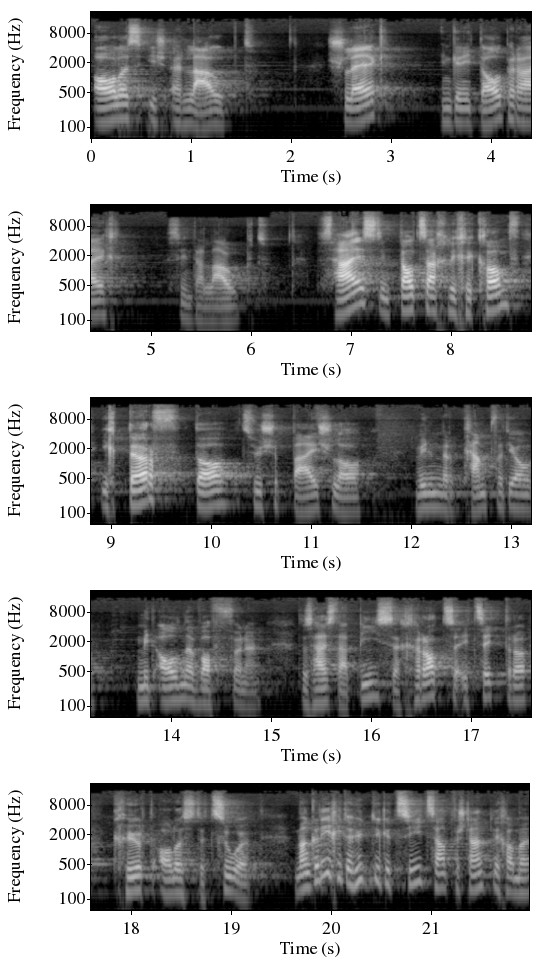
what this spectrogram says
alles ist erlaubt. Schläge im Genitalbereich sind erlaubt. Das heißt, im tatsächlichen Kampf, ich darf da zwischen schlagen, weil wir kämpfen ja mit allen Waffen. Das heißt auch Beißen, Kratzen etc. gehört alles dazu. Wenn gleich in der heutigen Zeit selbstverständlich am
